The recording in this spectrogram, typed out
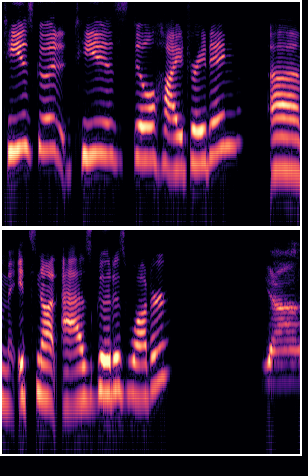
Tea is good. Tea is still hydrating. Um, it's not as good as water. Yeah.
